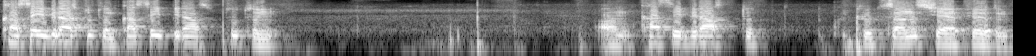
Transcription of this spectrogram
Kasayı biraz tutun. Kasayı biraz tutun. Kasayı biraz tut tutsanız şey yapıyordum.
